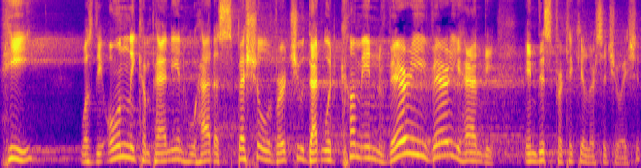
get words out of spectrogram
He was the only companion who had a special virtue that would come in very, very handy in this particular situation.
